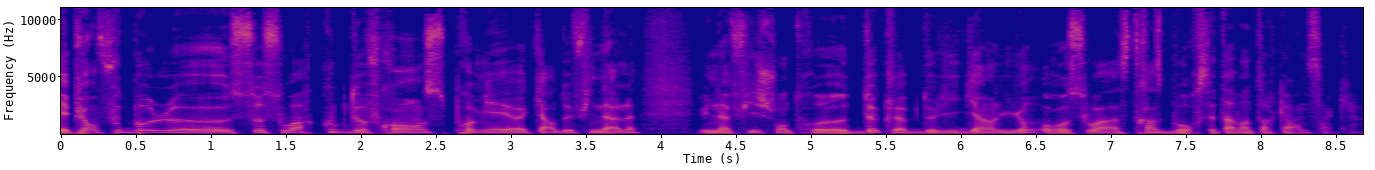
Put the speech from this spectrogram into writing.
Et puis en football, euh, ce soir, Coupe de France, premier quart de finale, une affiche entre deux clubs de Ligue 1. Lyon reçoit Strasbourg, c'est à 20h45.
